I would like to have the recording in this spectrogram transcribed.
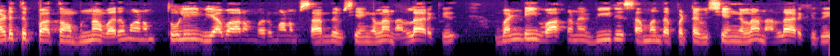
அடுத்து பார்த்தோம் அப்படின்னா வருமானம் தொழில் வியாபாரம் வருமானம் சார்ந்த விஷயங்கள்லாம் நல்லா இருக்கு. வண்டி வாகனம் வீடு சம்பந்தப்பட்ட விஷயங்கள்லாம் நல்லா இருக்குது.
